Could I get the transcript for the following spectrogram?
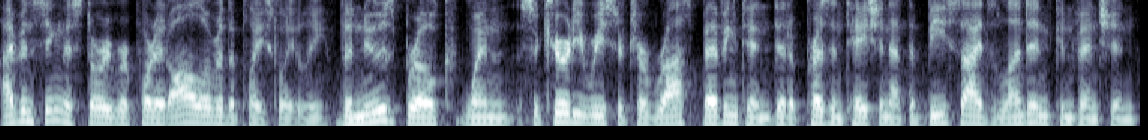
I've been seeing this story reported all over the place lately. The news broke when security researcher Ross Bevington did a presentation at the B-Sides London convention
